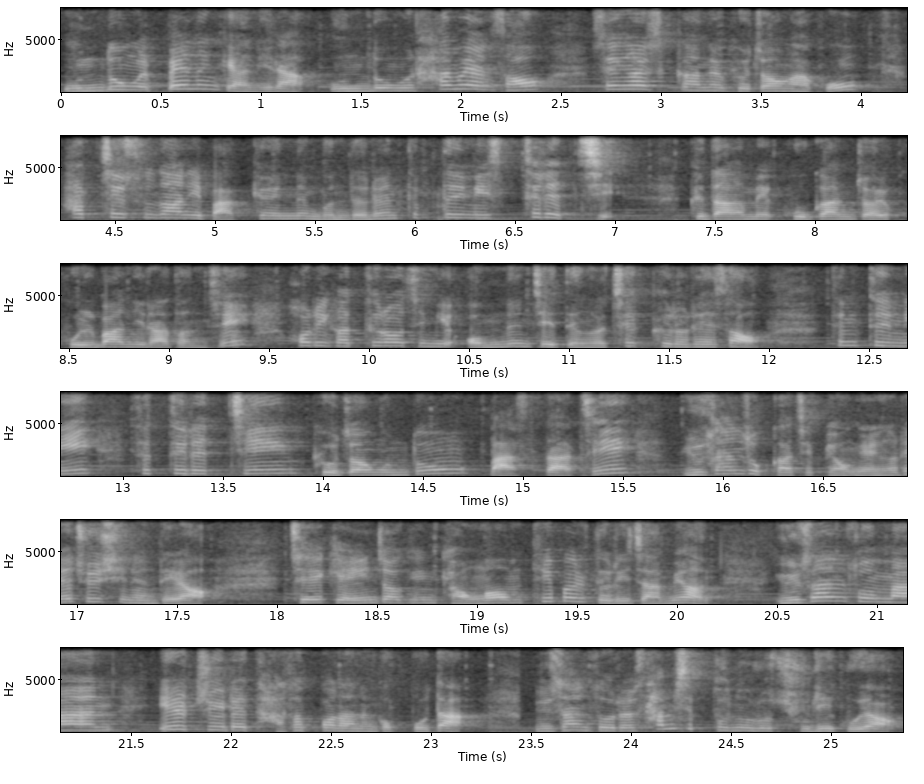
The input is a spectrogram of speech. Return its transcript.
운동을 빼는 게 아니라 운동을 하면서 생활 습관을 교정하고 하체 순환이 막혀 있는 분들은 틈틈이 스트레치, 그 다음에 고관절, 골반이라든지 허리가 틀어짐이 없는지 등을 체크를 해서 틈틈이 스트레칭, 교정 운동, 마사지, 유산소까지 병행을 해주시는데요. 제 개인적인 경험 팁을 드리자면 유산소만 일주일에 다섯 번 하는 것보다 유산소를 30분으로 줄이고요.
